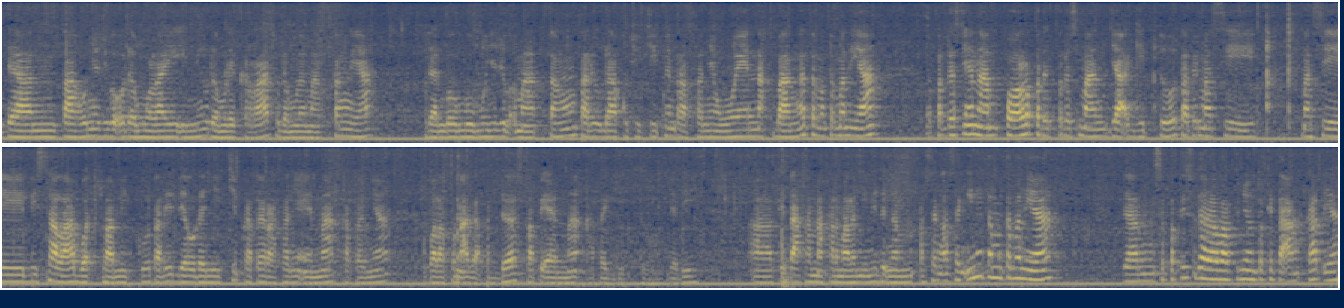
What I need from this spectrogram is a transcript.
Dan tahunya juga udah mulai ini udah mulai keras udah mulai matang ya. Dan bumbu-bumbunya juga matang. Tadi udah aku cicipin rasanya enak banget teman-teman ya pedasnya nampol pedas-pedas manja gitu tapi masih masih bisa lah buat suamiku. Tadi dia udah nyicip katanya rasanya enak katanya. Walaupun agak pedas tapi enak kata gitu. Jadi uh, kita akan makan malam ini dengan oseng-oseng ini teman-teman ya. Dan seperti sudah waktunya untuk kita angkat ya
